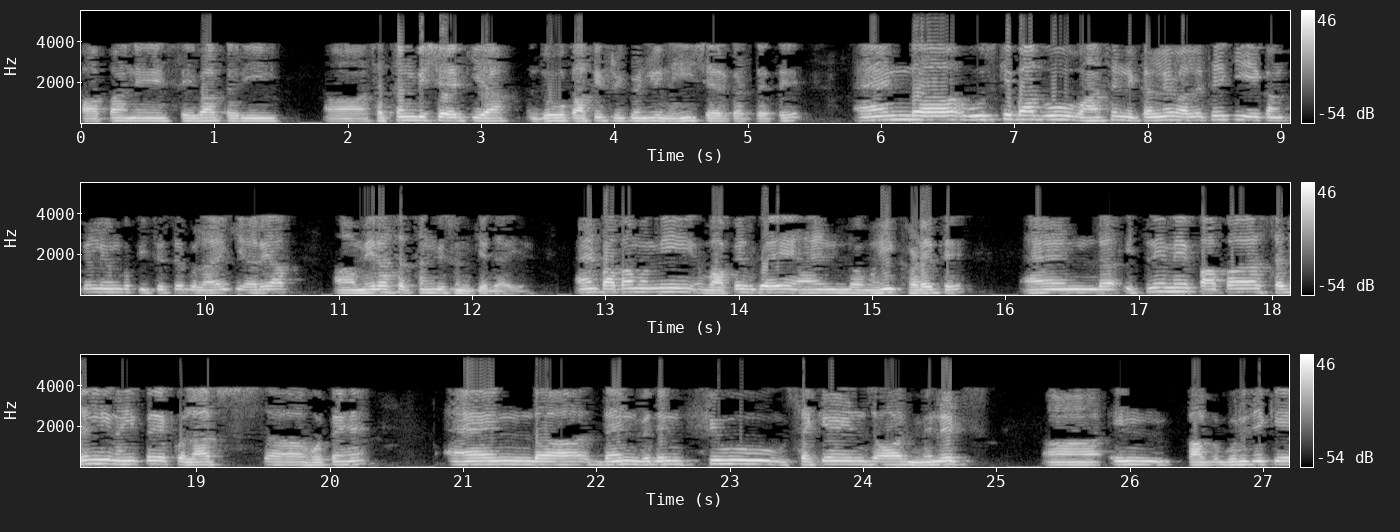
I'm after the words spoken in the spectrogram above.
पापा ने सेवा करी सत्संग भी शेयर किया, जो वो काफ़ी फ्रिक्वेंटली नहीं शेयर करते थे। एंड उसके बाद वो वहाँ से निकलने वाले थे कि एक अंकल ने उनको पीछे से बुलाया कि, अरे आप मेरा सत्संग भी सुन के जाइए। एंड पापा, मम्मी वापस गए एंड वहीं खड़े थे। एंड इतने में पापा सडनली वहीं पे कोलाप्स होते हैं। And then within few seconds और मिनट्स इन गुरु जी के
